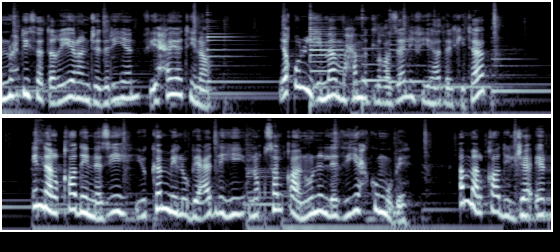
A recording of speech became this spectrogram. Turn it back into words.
أن نحدث تغييرا جذريا في حياتنا. يقول الإمام محمد الغزالي في هذا الكتاب إن القاضي النزيه يكمل بعدله نقص القانون الذي يحكم به. أما القاضي الجائر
